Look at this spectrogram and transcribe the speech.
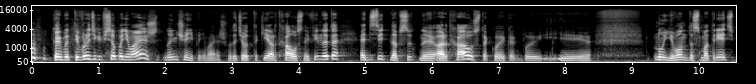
Как бы ты вроде как все понимаешь, но ничего не понимаешь. Вот эти вот такие артхаусные фильмы. Но это, это действительно абсолютно артхаус такой, как бы, и, ну, его надо смотреть,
